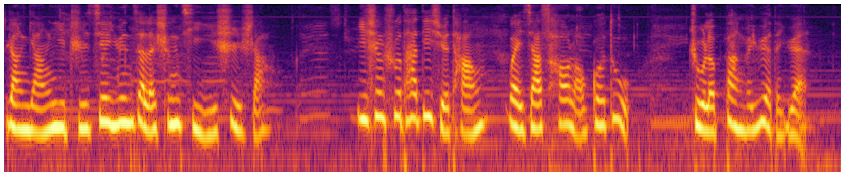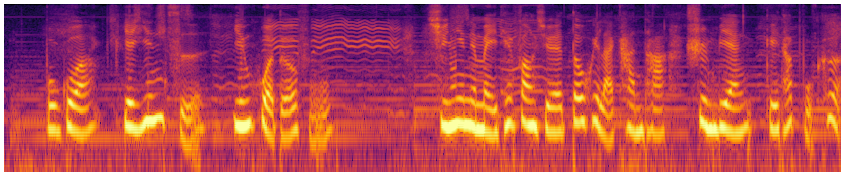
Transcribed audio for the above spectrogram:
让杨毅直接晕在了升旗仪式上。医生说他低血糖，外加操劳过度，住了半个月的院。不过也因此因祸得福，许念念每天放学都会来看他，顺便给他补课。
